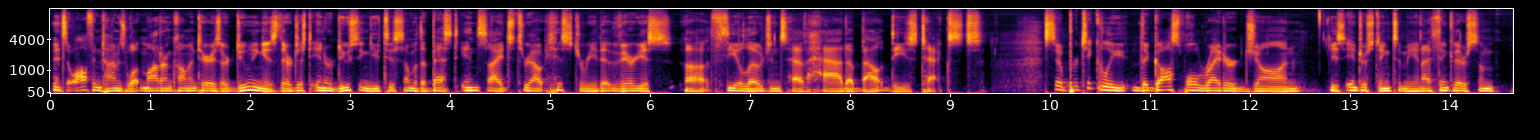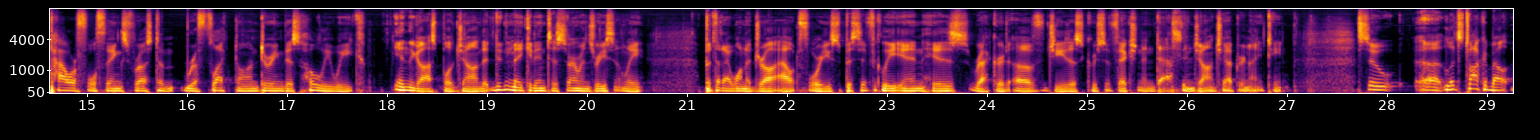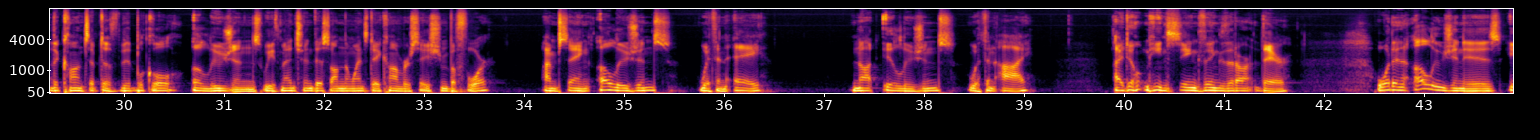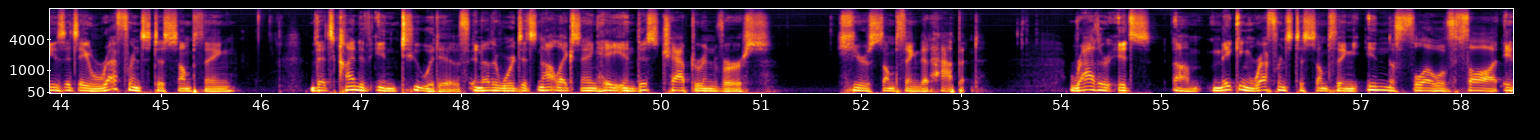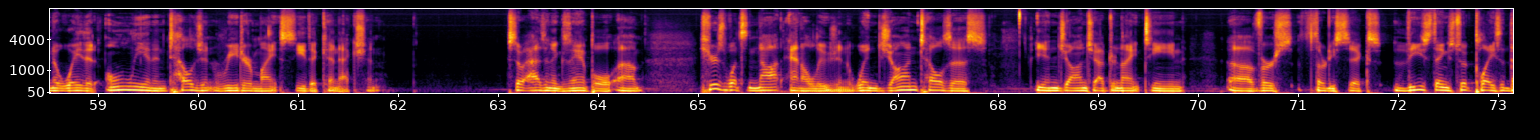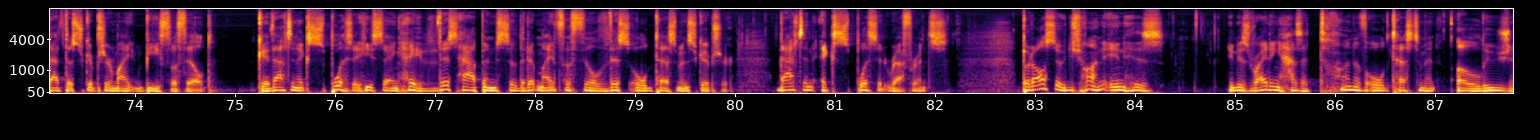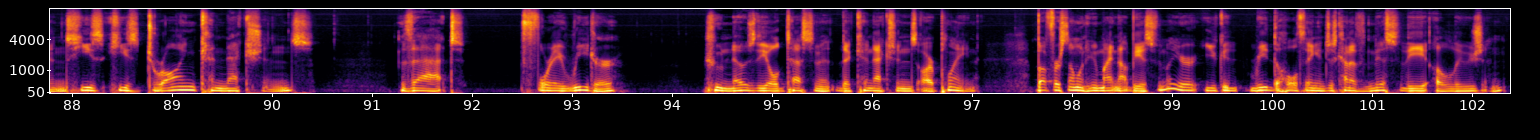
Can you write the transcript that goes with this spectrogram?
And so, oftentimes, what modern commentaries are doing is they're just introducing you to some of the best insights throughout history that various uh, theologians have had about these texts. So, particularly the gospel writer John is interesting to me. And I think there's some powerful things for us to reflect on during this Holy Week in the Gospel of John that didn't make it into sermons recently, but that I want to draw out for you specifically in his record of Jesus' crucifixion and death in John chapter 19. So uh, let's talk about the concept of biblical allusions. We've mentioned this on the Wednesday conversation before. I'm saying allusions with an A, not illusions with an I. I don't mean seeing things that aren't there. What an allusion is, is it's a reference to something that's kind of intuitive. In other words, it's not like saying, hey, in this chapter and verse, here's something that happened. Rather, it's um, making reference to something in the flow of thought in a way that only an intelligent reader might see the connection. So, as an example, um, here's what's not an illusion. When John tells us in John chapter 19, uh, verse 36, these things took place that the scripture might be fulfilled. Okay, that's an explicit. He's saying, hey, this happened so that it might fulfill this Old Testament scripture. That's an explicit reference. But also, John, in his in his writing has a ton of Old Testament allusions. He's he's drawing connections that for a reader who knows the Old Testament, the connections are plain. But for someone who might not be as familiar, you could read the whole thing and just kind of miss the allusion.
